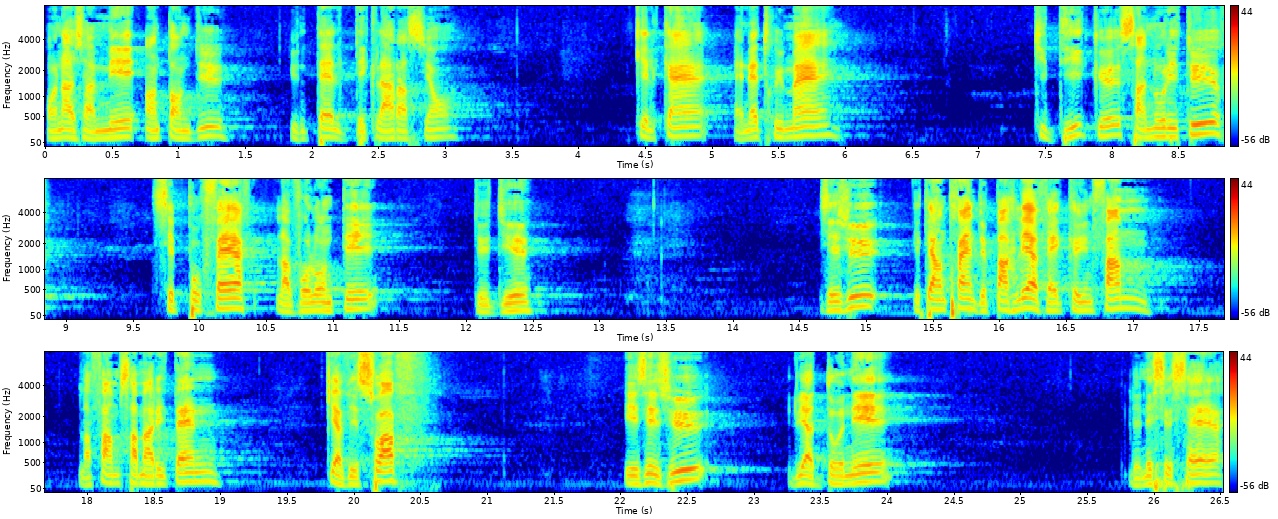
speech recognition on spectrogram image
On n'a jamais entendu une telle déclaration. Quelqu'un, un être humain, qui dit que sa nourriture, c'est pour faire la volonté de Dieu. Jésus était en train de parler avec une femme, la femme samaritaine, qui avait soif. Et Jésus lui a donné le nécessaire,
